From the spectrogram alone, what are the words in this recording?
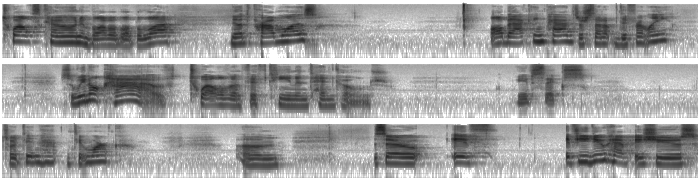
12th cone and blah, blah, blah, blah, blah. You know what the problem was? All backing pads are set up differently. So we don't have 12 and 15 and 10 cones. We have six. So it didn't, it didn't work. Um, so if, if you do have issues,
